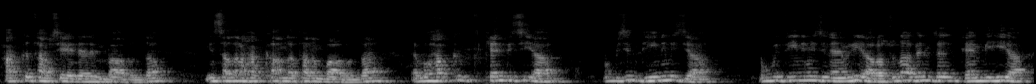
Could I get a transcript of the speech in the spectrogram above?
hakkı tavsiye edelim babında. İnsanlara hakkı anlatalım babında. E bu hakkın kendisi ya. Bu bizim dinimiz ya. Bu, bu dinimizin emri ya. Resulullah Efendimiz'in tembihi ya.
